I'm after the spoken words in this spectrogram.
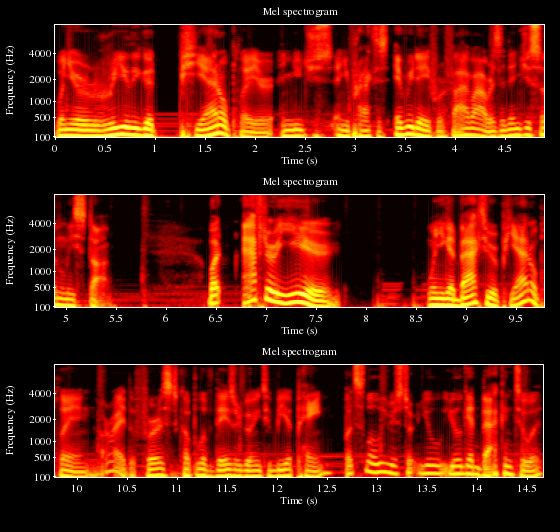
when you're a really good piano player and you just and you practice every day for five hours and then you suddenly stop but after a year, when you get back to your piano playing, all right, the first couple of days are going to be a pain, but slowly you start, you'll you'll get back into it.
